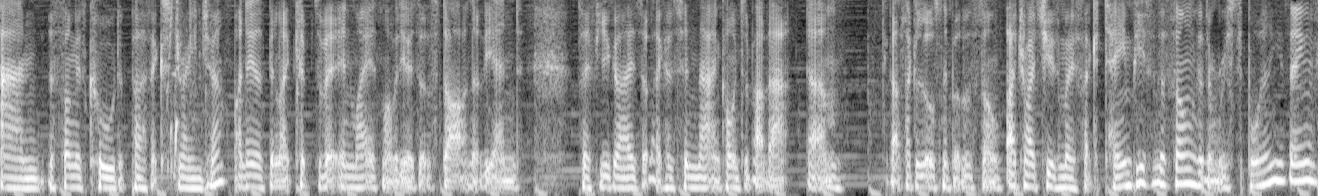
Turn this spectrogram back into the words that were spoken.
And the song is called Perfect Stranger. I know there's been like clips of it in my ASMR videos at the start and at the end. So if you guys like have seen that and commented about that, um, that's like a little snippet of the song. I tried to choose the most like tame piece of the song that don't really spoil anything.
